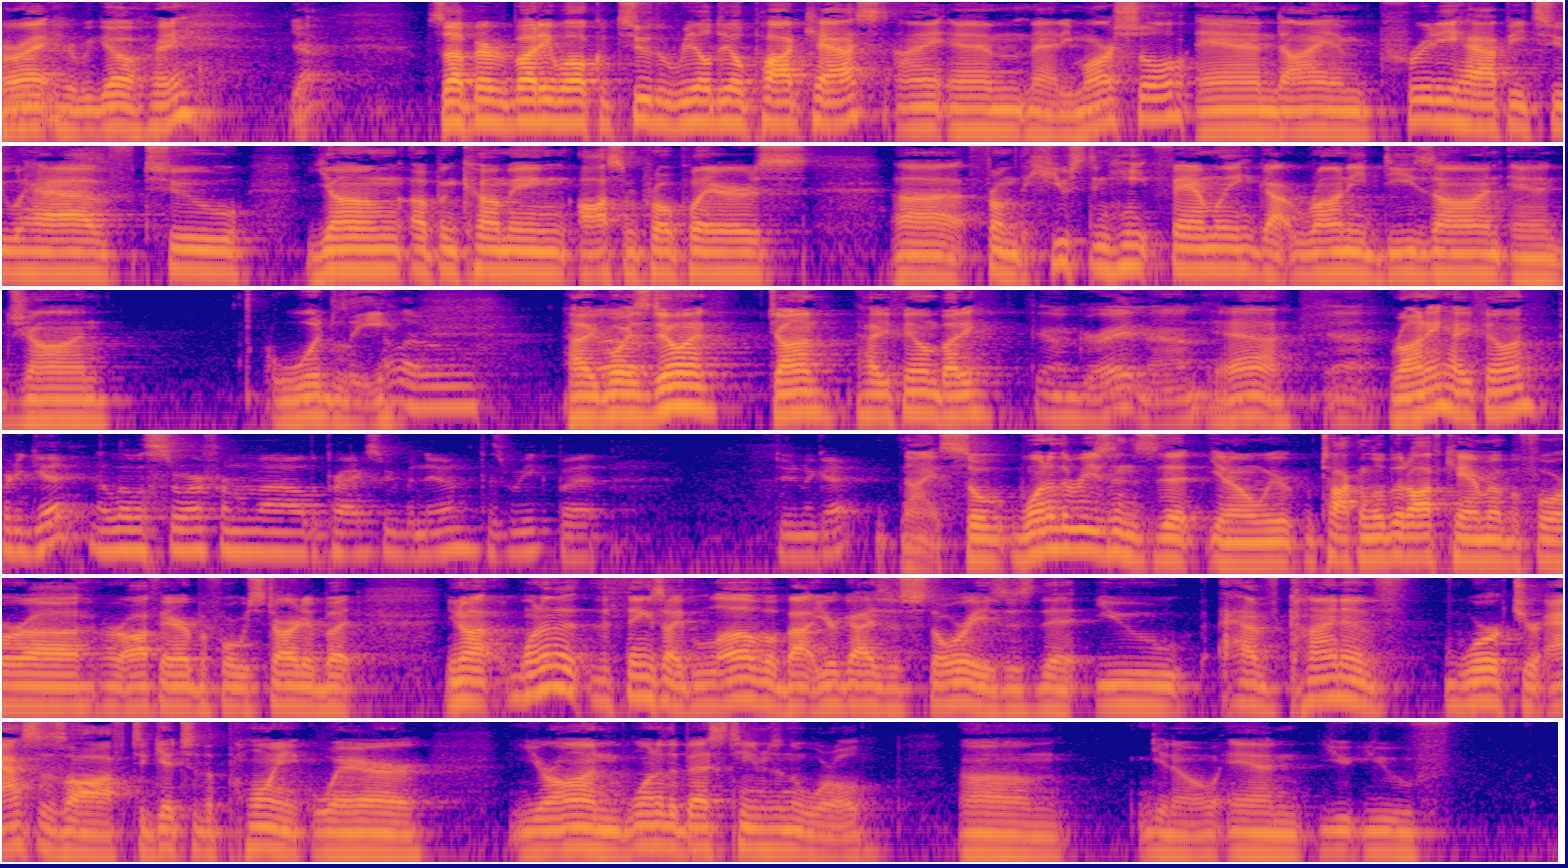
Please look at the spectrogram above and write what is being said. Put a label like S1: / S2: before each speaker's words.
S1: All right, here we go. Ready?
S2: Yeah.
S1: What's up, everybody? Welcome to the Real Deal Podcast. I am Matty Marshall, and I am pretty happy to have two young, up and coming, awesome pro players uh, from the Houston Heat family. Got Ronnie Dizon and John Woodley.
S3: Hello.
S1: How you boys doing? John, how you feeling, buddy?
S2: Feeling great, man.
S1: Yeah.
S2: Yeah.
S1: Ronnie, how you feeling?
S3: Pretty good. A little sore from uh, all the practice we've been doing this week, but
S1: Nice. So one of the reasons that you know we were talking a little bit off camera before uh, or off air before we started, but you know one of the, the things I love about your guys' stories is that you have kind of worked your asses off to get to the point where you're on one of the best teams in the world, um, you know, and you, you've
